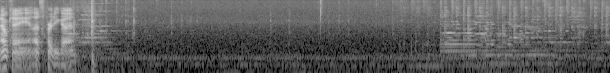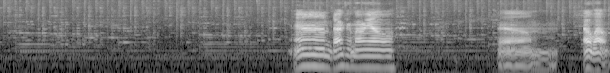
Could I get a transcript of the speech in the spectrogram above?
Okay, that's pretty good. Um, Dr. Mario. Um, oh wow.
